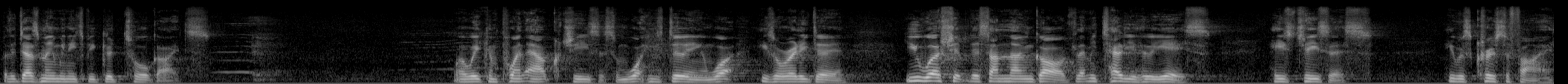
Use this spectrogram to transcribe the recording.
but it does mean we need to be good tour guides where we can point out Jesus and what he's doing and what he's already doing. You worship this unknown God. Let me tell you who he is. He's Jesus. He was crucified.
